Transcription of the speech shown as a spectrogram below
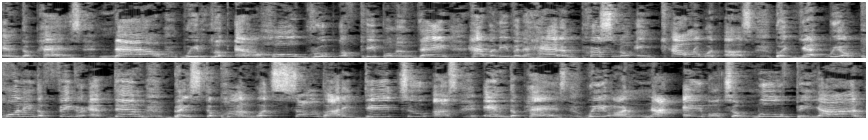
in the past. Now we look at a whole group of people and they haven't even had a personal encounter with us, but yet we are pointing the finger at them based upon what somebody did to us in the past. We are not able to move beyond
